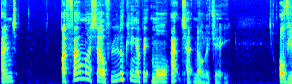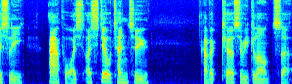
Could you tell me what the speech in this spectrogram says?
And I found myself looking a bit more at technology. Obviously, Apple, I, I still tend to have a cursory glance at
